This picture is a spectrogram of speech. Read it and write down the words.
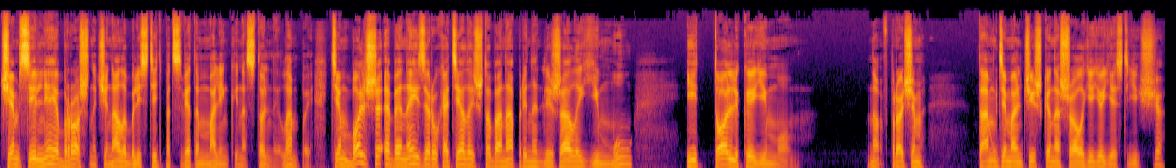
Чем сильнее брошь начинала блестеть под светом маленькой настольной лампы, тем больше Эбенейзеру хотелось, чтобы она принадлежала ему и только ему. Но, впрочем, там, где мальчишка нашел ее, есть еще.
